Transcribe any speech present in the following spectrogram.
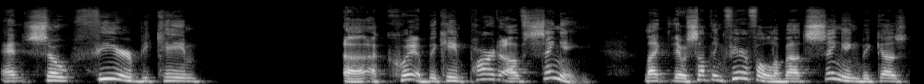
and so fear became uh, a became part of singing. Like there was something fearful about singing because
